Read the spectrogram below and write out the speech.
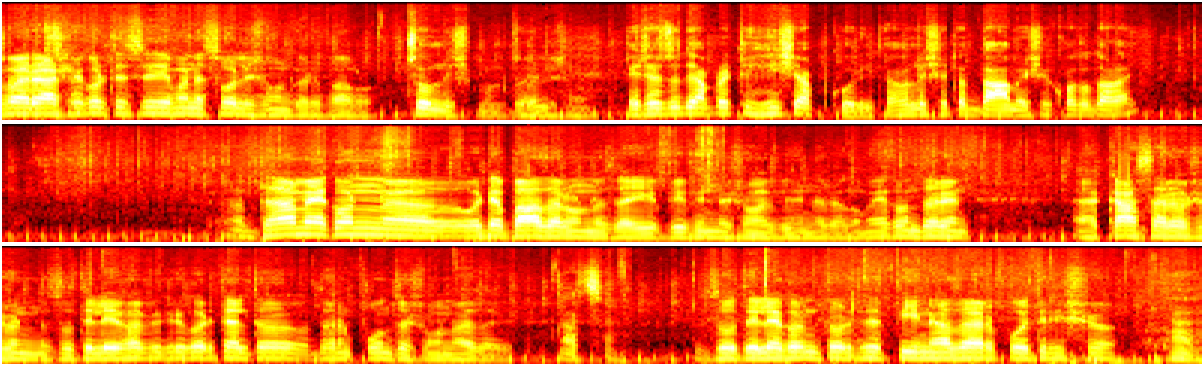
এবার আশা করতেছি মানে চল্লিশ মন করে পাবো। চল্লিশ মন চল্লিশ মন। এটা যদি আমরা একটু হিসাব করি তাহলে সেটা দাম এসে কত দাঁড়ায়? দাম এখন ওইটা বাজার অনুযায়ী বিভিন্ন সময় বিভিন্ন রকম। এখন ধরেন কাঁচা রসুন যদি এভাবে বিক্রি করি তাহলে তো ধরেন পঞ্চাশ মন হয়ে যাবে। আচ্ছা। জটিল এখন তোর তিন হাজার পঁয়ত্রিশশো। হ্যাঁ।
